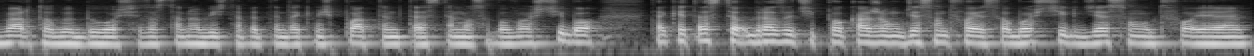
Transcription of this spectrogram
warto by było się zastanowić nawet nad jakimś płatnym testem osobowości, bo takie testy od razu Ci pokażą, gdzie są Twoje słabości, gdzie są Twoje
